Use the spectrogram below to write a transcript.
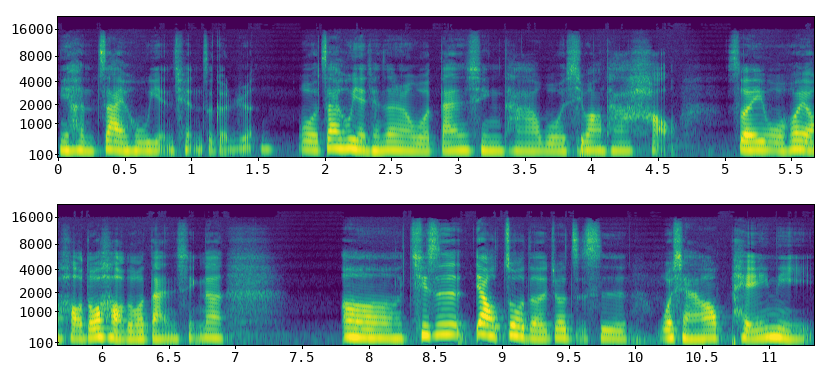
你很在乎眼前这个人。我在乎眼前这个人，我担心他，我希望他好，所以我会有好多好多担心。那呃，其实要做的就只是我想要陪你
